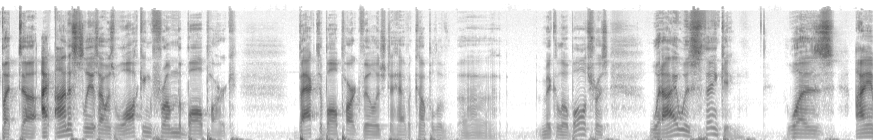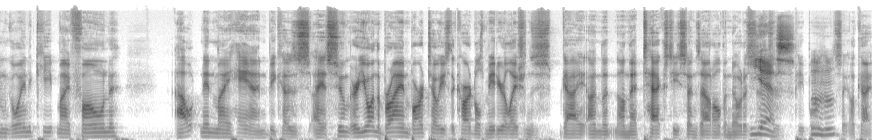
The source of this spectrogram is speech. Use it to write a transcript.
But uh, I honestly, as I was walking from the ballpark back to Ballpark Village to have a couple of uh, Michelob Ultras, what I was thinking was I am going to keep my phone out and in my hand because I assume are you on the Brian Bartow? He's the Cardinals media relations guy on the on that text. He sends out all the notices Yes. to people. Say, okay,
